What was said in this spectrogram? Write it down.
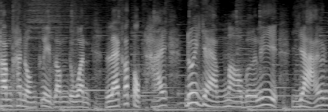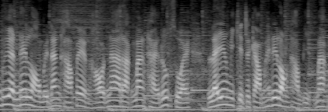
ทำขนมกลีบลำดวน และก็ตบท้ายด้วยแยมมัลเบอร์รี่ อยากให้เพื่อนๆ ได้ลองไปนั่งคาเฟ่ของเขาน่ารักมากถ่ายรูปสวย และยังมีกิจกรรมให้ได้ลองทำอีกมาก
